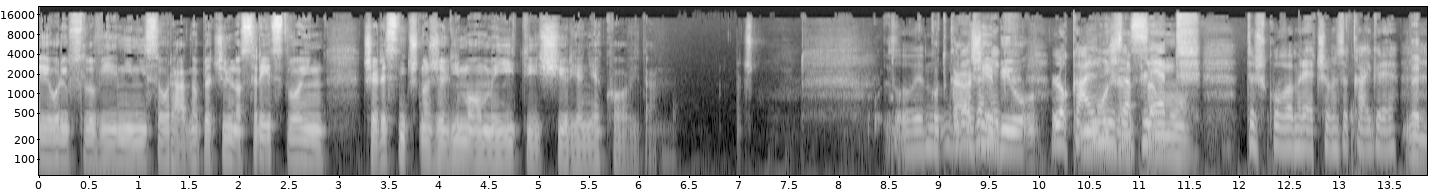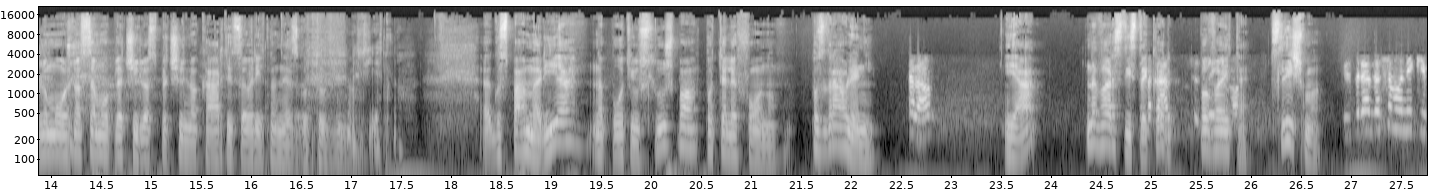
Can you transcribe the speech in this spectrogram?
evri v Sloveniji niso uradno plačilno sredstvo in če resnično želimo omejiti širjenje COVID-a. Kot kaže, je bil lokalni zaplet. Samo, težko vam rečem, zakaj gre. Da je bilo možno samo plačilo s plačilno kartico, verjetno ne zgotovino. Verjetno. Eh, gospa Marija na poti v službo po telefonu. Pozdravljeni. Halo. Ja, na vrsti ste, kar povejte. Slišmo. Izbrem, da samo nekaj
